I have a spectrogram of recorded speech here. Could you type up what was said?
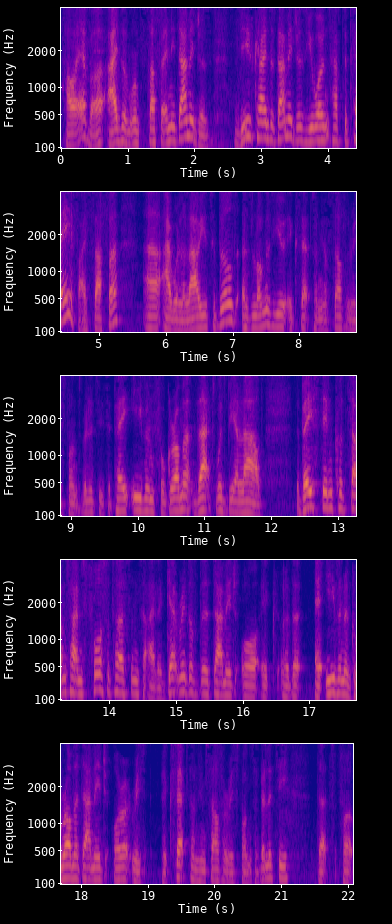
However, I don't want to suffer any damages. These kinds of damages you won't have to pay if I suffer. Uh, I will allow you to build as long as you accept on yourself the responsibility to pay, even for groma. That would be allowed. The Din could sometimes force a person to either get rid of the damage or, the, even a groma damage or accept on himself a responsibility that for,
